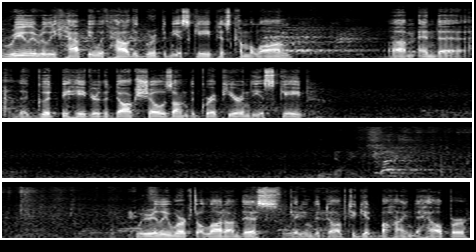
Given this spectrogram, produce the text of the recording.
Really, really happy with how the grip and the escape has come along. Um, and the, the good behavior the dog shows on the grip here in the escape. We really worked a lot on this, getting the dog to get behind the helper.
